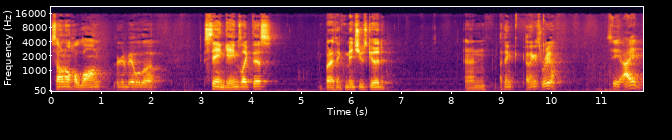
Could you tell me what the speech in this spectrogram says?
so I don't know how long they're gonna be able to stay in games like this. But I think Minshew's good, and I think I think it's real. See, I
